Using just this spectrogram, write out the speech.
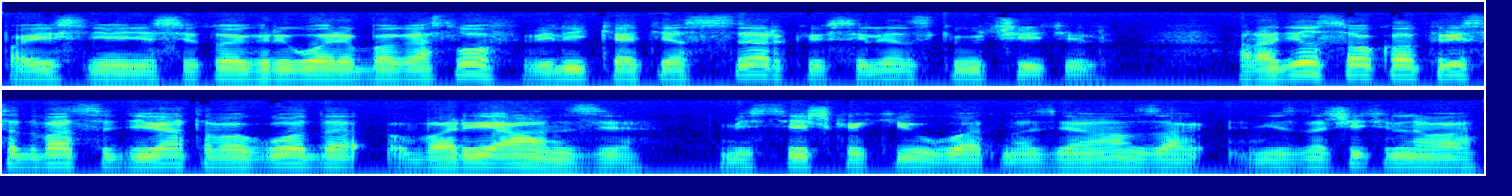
Пояснение. Святой Григорий Богослов, великий отец церкви, вселенский учитель. Родился около 329 года в Арианзе, местечко к югу от Назианза, незначительного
